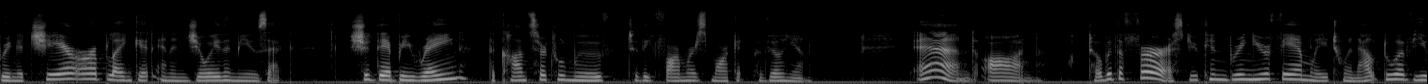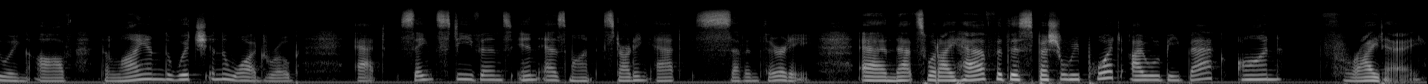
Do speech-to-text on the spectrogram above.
Bring a chair or a blanket and enjoy the music. Should there be rain, the concert will move to the Farmers Market Pavilion. And on October the 1st, you can bring your family to an outdoor viewing of The Lion, the Witch, and the Wardrobe at St. Stephen's in Esmont starting at 7:30. And that's what I have for this special report. I will be back on Friday.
